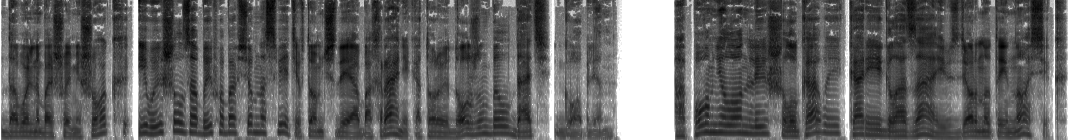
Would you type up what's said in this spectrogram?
довольно большой мешок и вышел, забыв обо всем на свете, в том числе и об охране, которую должен был дать гоблин. А помнил он лишь лукавые карие глаза и вздернутый носик.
